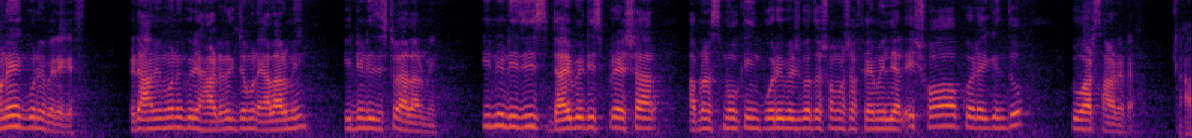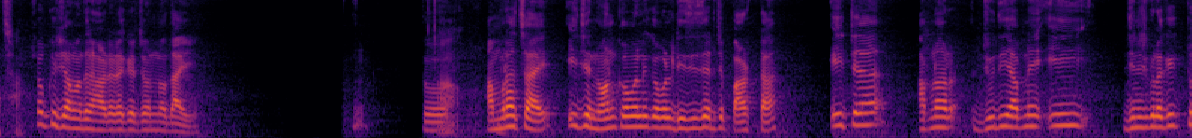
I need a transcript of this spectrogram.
অনেক গুণে বেড়ে গেছে। এটা আমি মনে করি হার্ট অ্যাটাক যেমন অ্যালার্মিং কিডনি ডিজিজটাও alarming kidney disease diabetes pressure আপনার স্মোকিং পরিবেশগত সমস্যা ফ্যামিলিয়াল এই সব করে কিন্তু টুয়ার্ডস হার্ট অ্যাটাক আচ্ছা। সব কিছু আমাদের হার্ট অ্যাটাকের জন্য দায়ী। তো। আমরা চাই এই যে নন কমিউনিকেবল ডিজিজের যে পার্টটা এইটা আপনার যদি আপনি এই জিনিসগুলোকে একটু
